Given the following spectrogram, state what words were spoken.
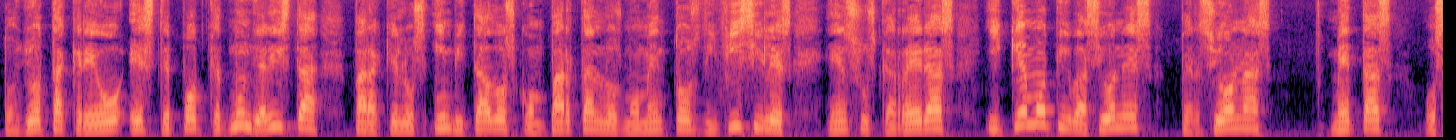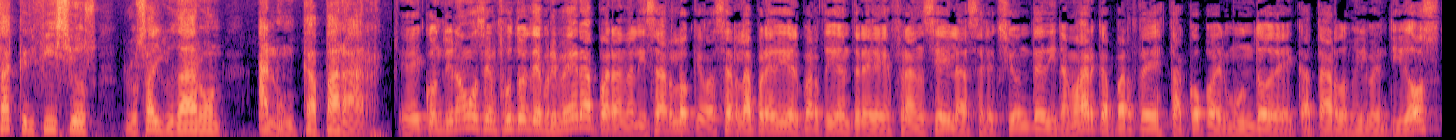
Toyota creó este podcast mundialista para que los invitados compartan los momentos difíciles en sus carreras y qué motivaciones, personas, metas o sacrificios los ayudaron a nunca parar. Eh, continuamos en fútbol de primera para analizar lo que va a ser la previa del partido entre Francia y la selección de Dinamarca, parte de esta Copa del Mundo de Qatar 2022.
